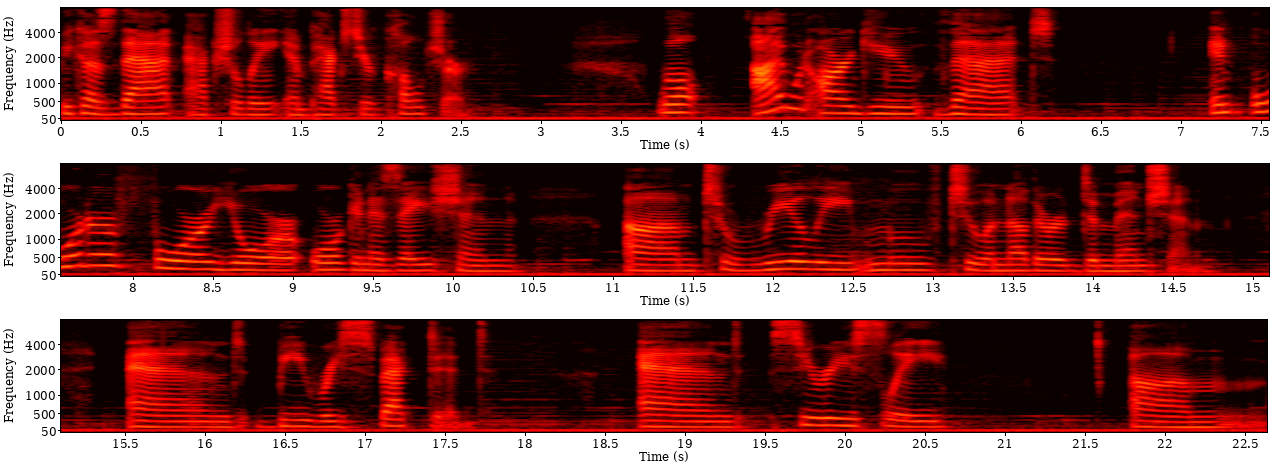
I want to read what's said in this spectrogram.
because that actually impacts your culture. Well, I would argue that in order for your organization um, to really move to another dimension, and be respected and seriously um,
